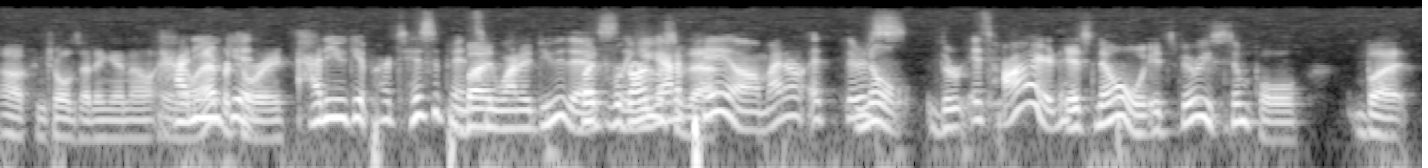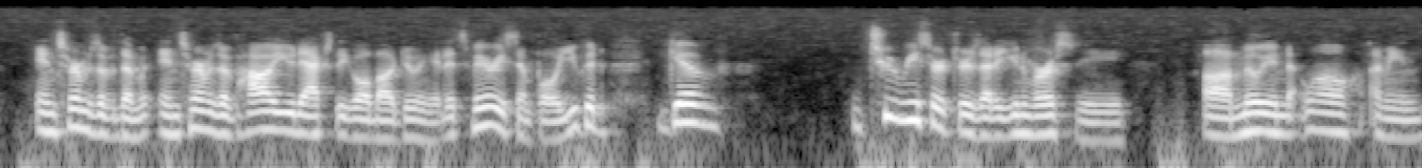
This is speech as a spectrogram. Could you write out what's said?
a controlled setting in a, in how a laboratory. get how do you get participants But- who want to do this? but regardless like, you gotta of that- pay them. I don't. It, there's no, there, it's hard. It's no, it's very simple, but in terms of the in terms of how you'd actually go about doing it, it's very simple. You could give two researchers at a university a million. Well, I mean,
